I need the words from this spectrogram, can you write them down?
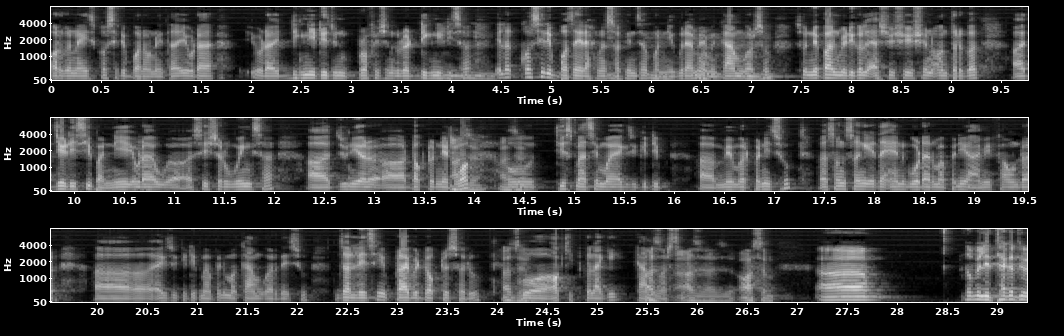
अर्गनाइज कसरी बनाउने त एउटा एउटा डिग्निटी जुन प्रोफेसनको एउटा डिग्निटी छ यसलाई कसरी बचाइराख्न सकिन्छ भन्ने कुरामै हामी काम गर्छौँ। सो नेपाल मेडिकल एसोसिएसन अन्तर्गत जेडिसी भन्ने भन्ने एउटा सिस्टर विङ छ जुनियर डक्टर नेटवर्क। हो त्यसमा चाहिँ म एक्जिक्युटिभ मेम्बर पनि छु। र सँगसँगै यता एन गोडारमा पनि हामी फाउन्डर एक्जिक्युटिभमा पनि म काम गर्दैछु जसले चाहिँ प्राइभेट डक्टर्सहरूको हकितको लागि काम गर्छ। हजुर हजुर असम तपाईँले ठ्याक्क त्यो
